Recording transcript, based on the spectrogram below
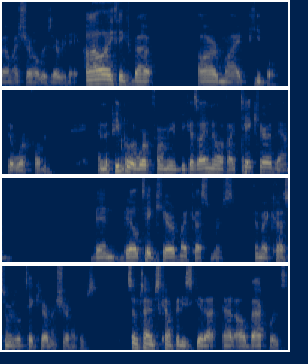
about my shareholders every day. All I think about are my people that work for me. And the people that work for me, because I know if I take care of them, then they'll take care of my customers and my customers will take care of my shareholders. Sometimes companies get at that all backwards.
